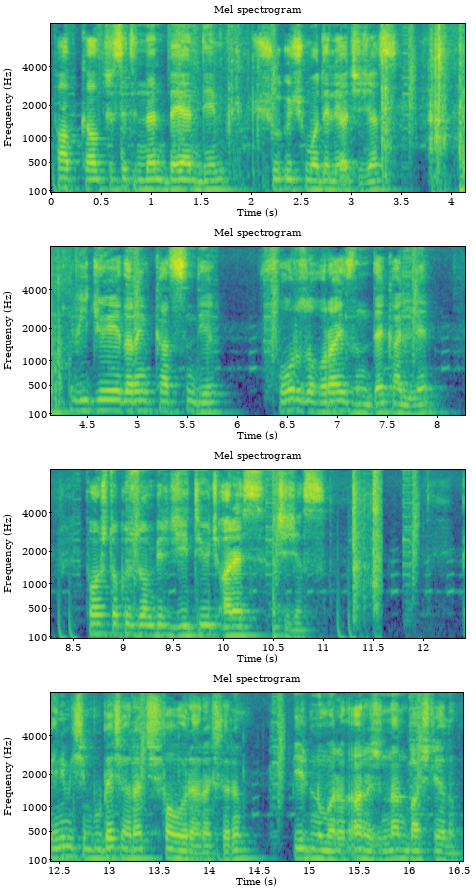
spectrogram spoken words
Pop Culture setinden beğendiğim şu 3 modeli açacağız. Videoya da renk katsın diye Forza Horizon dekalli Porsche 911 GT3 RS açacağız. Benim için bu 5 araç favori araçlarım. Bir numaralı aracından başlayalım.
